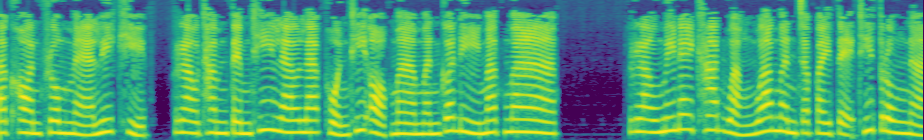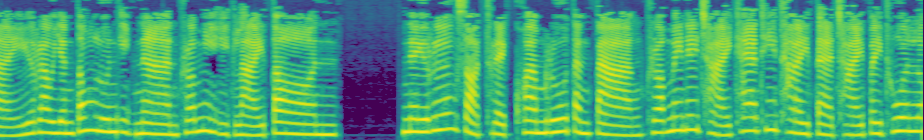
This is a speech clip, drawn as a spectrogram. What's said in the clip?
ละครพรหมแหมลิขิต เราทำเต็มที่แล้วและผลที่ออกมามันก็ดีมากๆ เราไม่ได้คาดหวังว่ามันจะไปเตะที่ตรงไหน เรายังต้องลุ้นอีกนาน เพราะมีอีกหลายตอน ในเรื่องสอดเทรคความรู้ต่างๆ เพราะไม่ได้ฉายแค่ที่ไทยแต่ฉายไปทั่วโล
